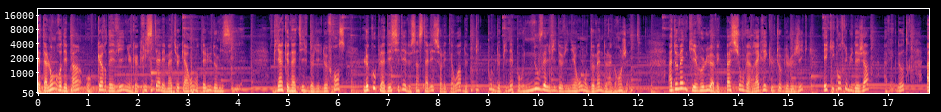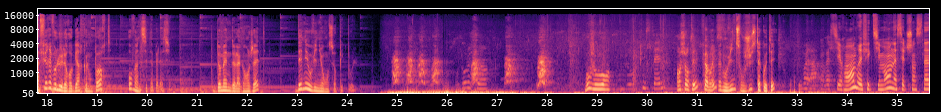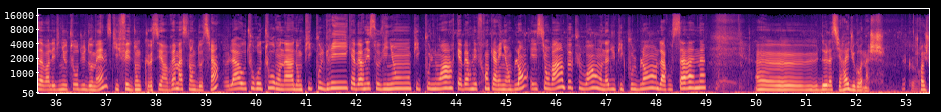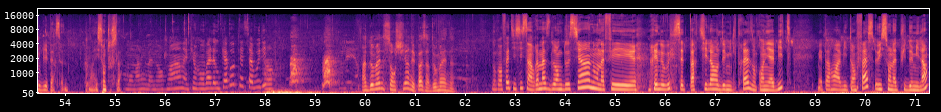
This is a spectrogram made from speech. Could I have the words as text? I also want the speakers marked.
Speaker 1: C'est à l'ombre des pins, au cœur des vignes, que Christelle et Mathieu Caron ont élu domicile. Bien que natif de l'île de France, le couple a décidé de s'installer sur les terroirs de Picpoul de Pinet pour une nouvelle vie de vigneron au domaine de la Grangette. Un domaine qui évolue avec passion vers l'agriculture biologique et qui contribue déjà, avec d'autres, à faire évoluer le regard que l'on porte au vin de cette appellation. Domaine de la Grangette, des néo-vignerons sur Picpoul. Bonjour le chien. Bonjour.
Speaker 2: Christelle.
Speaker 1: Enchanté, Fabrice. Vos vignes sont juste à côté.
Speaker 2: Voilà, on va s'y rendre. Effectivement, on a cette chance-là d'avoir les vignes autour du domaine, ce qui fait donc que c'est un vrai masse languedocien. Euh, Là, autour, autour, on a donc Picpoul gris, Cabernet Sauvignon, Picpoul noir, Cabernet franc, Carignan blanc. Et si on va un peu plus loin, on a du Picpoul blanc, de la Roussanne, euh, de la Syrah et du Grenache. Je crois que j'ai oublié personne. Ils sont tous là. Mon mari va nous rejoindre et puis on va aller au cabot, peut-être, ça vous dit?
Speaker 1: Un domaine sans chien n'est pas un domaine.
Speaker 2: Donc en fait ici c'est un vrai masse languedocien. Nous on a fait rénover cette partie-là en 2013, donc on y habite. Mes parents habitent en face, eux ils sont là depuis 2001.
